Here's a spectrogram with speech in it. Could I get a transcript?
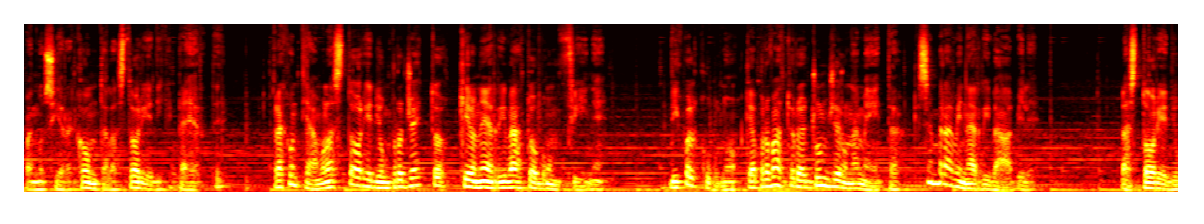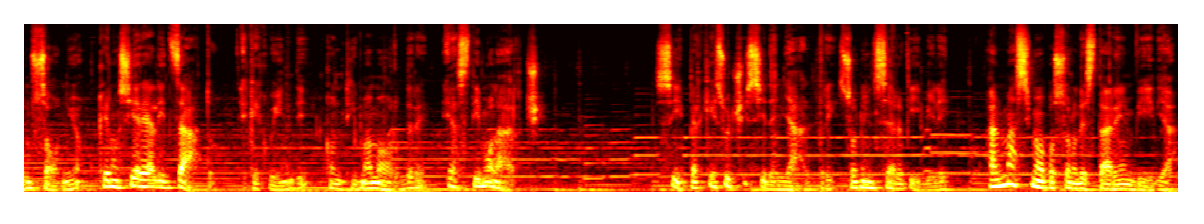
quando si racconta la storia di chi perde, raccontiamo la storia di un progetto che non è arrivato a buon fine, di qualcuno che ha provato a raggiungere una meta che sembrava inarrivabile, la storia di un sogno che non si è realizzato e che quindi continua a mordere e a stimolarci. Sì, perché i successi degli altri sono inservibili, al massimo possono destare invidia,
